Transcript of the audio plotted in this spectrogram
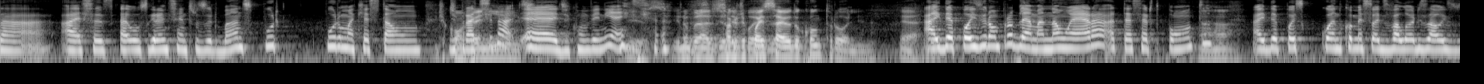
a, a, essas, a, os grandes centros urbanos por por uma questão de, de praticidade, é, de conveniência. Isso. E no Brasil Só que depois, depois saiu do controle, né? É. Aí depois virou um problema. Não era até certo ponto. Uhum. Aí depois, quando começou a desvalorizar os,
